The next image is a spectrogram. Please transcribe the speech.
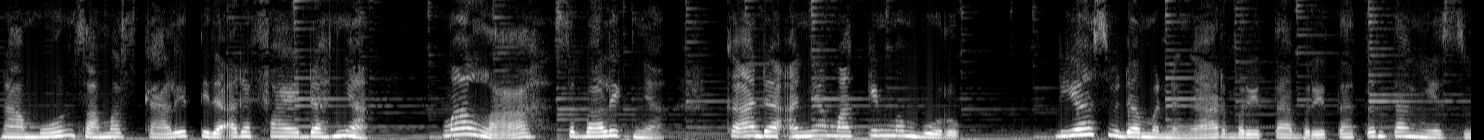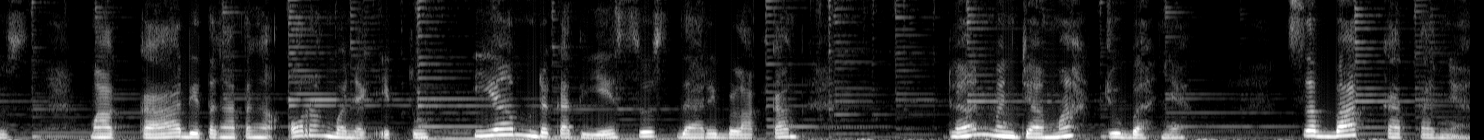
Namun, sama sekali tidak ada faedahnya, malah sebaliknya, keadaannya makin memburuk. Dia sudah mendengar berita-berita tentang Yesus, maka di tengah-tengah orang banyak itu, ia mendekati Yesus dari belakang dan menjamah jubahnya. Sebab katanya,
